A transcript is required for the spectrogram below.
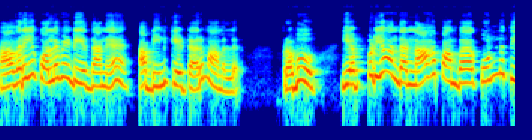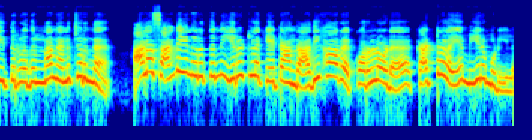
அவரையும் கொல்ல வேண்டியது தானே அப்படின்னு கேட்டாரு மாமல்லர். பிரபு எப்படியும் அந்த நாகப்பாம்பை கொன்னு தீத்துறதுன்னு தான் நினைச்சிருந்தேன். ஆனா சண்டையை நிறுத்துன்னு இருட்டுல கேட்ட அந்த அதிகார குரலோட கட்டளைய மீற முடியல.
